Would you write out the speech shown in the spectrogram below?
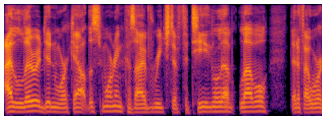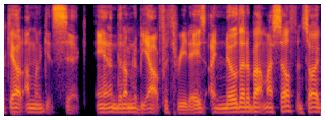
I literally didn't work out this morning because I've reached a fatigue lev- level that if I work out, I'm going to get sick and then I'm going to be out for three days. I know that about myself. And so I,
